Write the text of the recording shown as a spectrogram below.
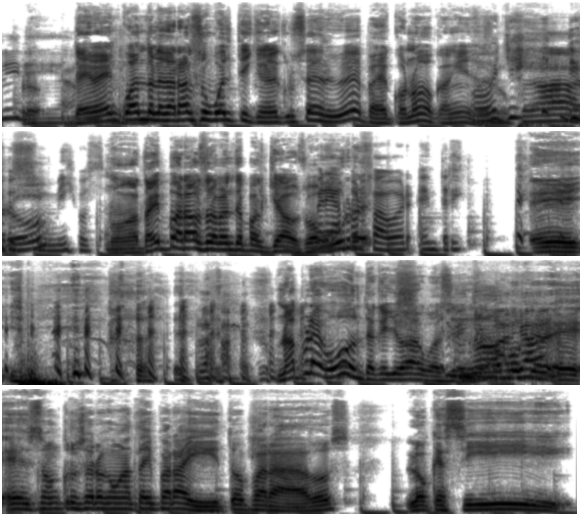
la idea. De vez en cuando le darán su vueltica en el crucero y ve, para que conozcan eso. Oye, claro. Dios mío. No estar ahí parados solamente parqueados. Eso Brea, aburre. por favor, entre. Eh, Una pregunta que yo hago así. no, porque eh, eh, son cruceros que van a estar ahí paraditos, parados. Lo que sí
